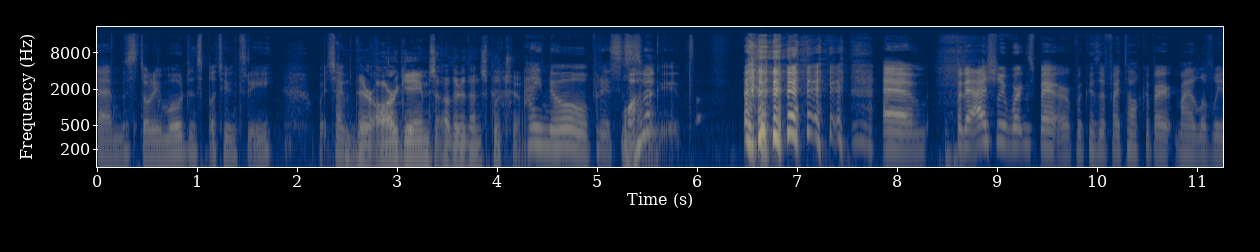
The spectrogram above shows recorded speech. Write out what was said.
um, the story mode in Splatoon 3, which I'm. There are games other than Splatoon. I know, but it's what? so good. um, but it actually works better because if I talk about my lovely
